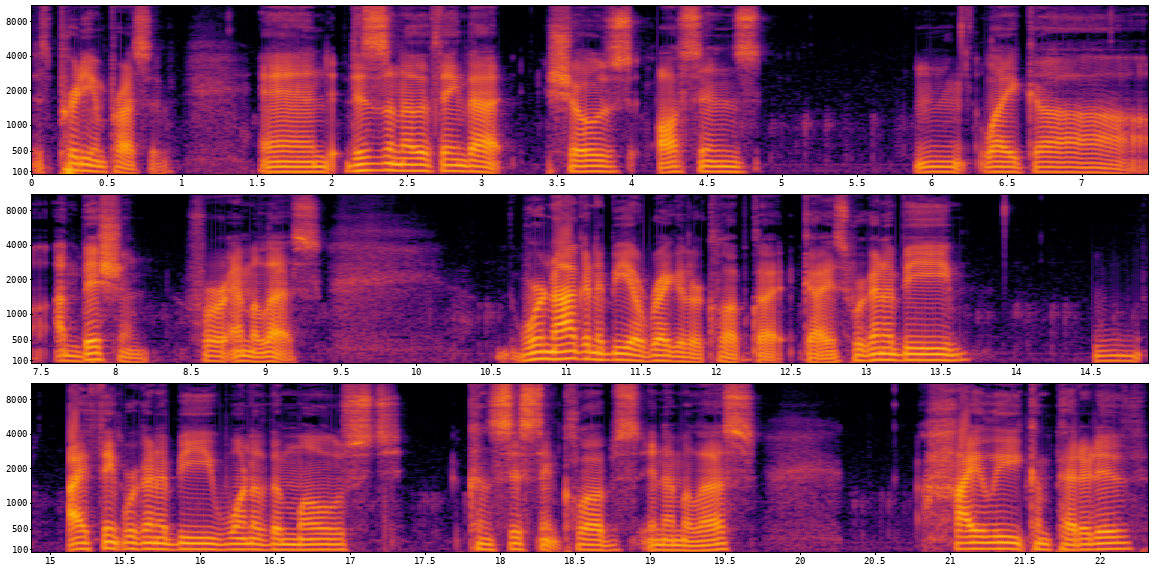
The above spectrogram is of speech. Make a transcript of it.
is pretty impressive. And this is another thing that shows Austin's mm, like uh, ambition for MLS. We're not going to be a regular club, guys. We're going to be I think we're going to be one of the most consistent clubs in MLS, highly competitive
